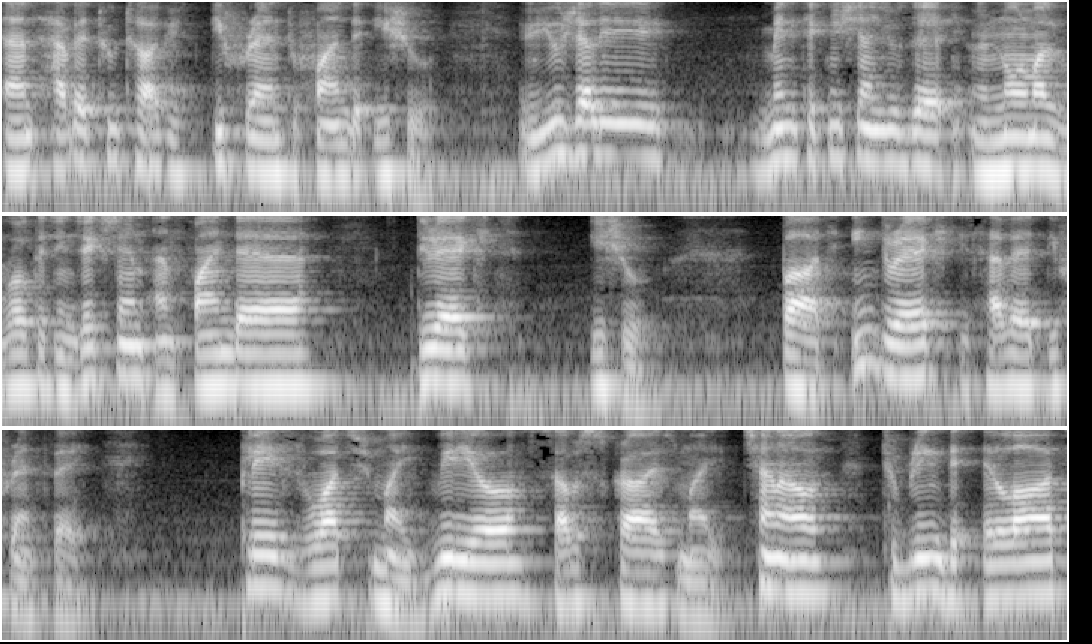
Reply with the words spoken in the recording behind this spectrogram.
And have a two type is different to find the issue. Usually many technicians use the normal voltage injection and find the direct issue. But indirect is have a different way please watch my video subscribe my channel to bring the, a lot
